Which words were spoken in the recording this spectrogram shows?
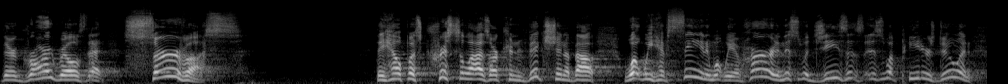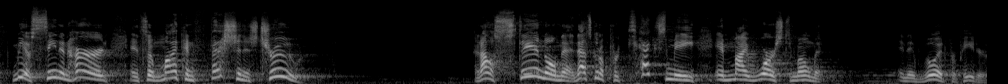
They're guardrails that serve us. They help us crystallize our conviction about what we have seen and what we have heard. And this is what Jesus, this is what Peter's doing. We have seen and heard, and so my confession is true. And I'll stand on that. And that's going to protect me in my worst moment. And it would for Peter.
